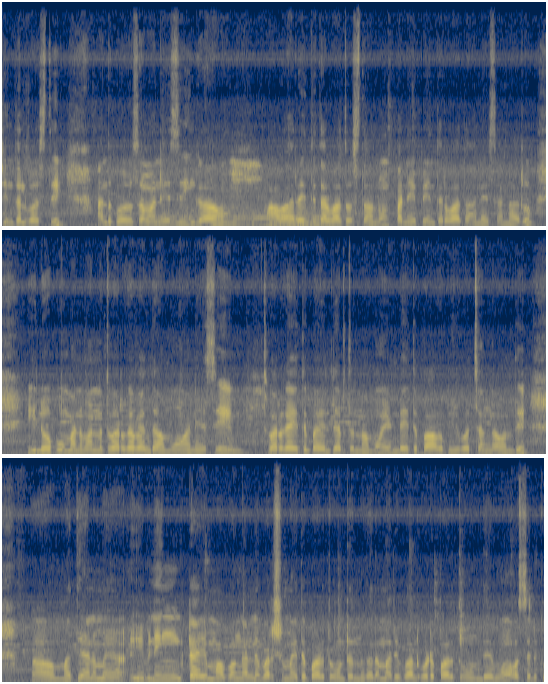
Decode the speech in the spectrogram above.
చింతలు బస్తీ. అందుకోసం అనేసి ఇంకా మా వారైతే తర్వాత వస్తాను. పని అయిపోయిన తర్వాత అనేసి అన్నారు. ఈలోపు మనమన్న త్వరగా వెళ్దాము అనేసి త్వరగా అయితే బయలుదేరుతున్నాము. ఎండ అయితే బాగా బీభత్సంగా ఉంది. మధ్యాహ్నం ఈవినింగ్ టైం అవ్వగానే వర్షం అయితే పడుతూ ఉంటుంది కదా మరి ఇవాళ కూడా పడుతూ ఉందేమో. అసలుకి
